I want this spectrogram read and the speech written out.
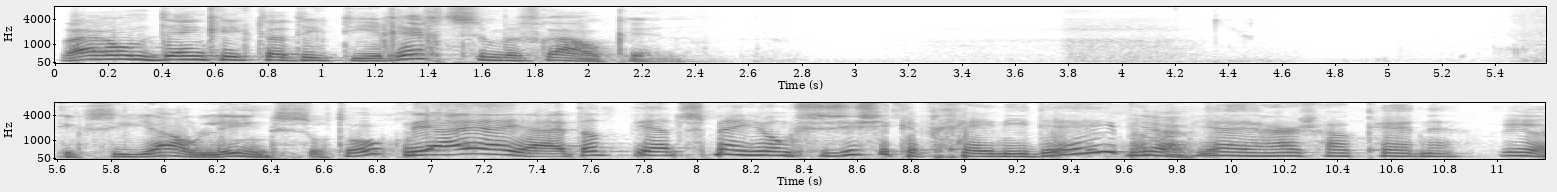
Waarom denk ik dat ik die rechtse mevrouw ken? Ik zie jou links, toch? Ja, ja, ja. Dat, ja, dat is mijn jongste zus. Ik heb geen idee waarom Ja. jij haar zou kennen. Ja.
